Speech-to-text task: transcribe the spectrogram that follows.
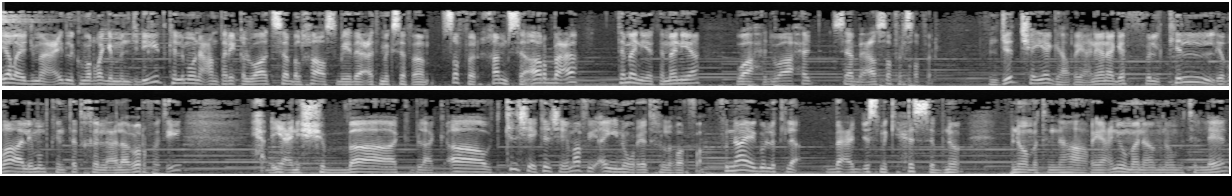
يلا يا جماعة عيد لكم الرقم من جديد. كلمونا عن طريق الواتساب الخاص بإذاعة مكسف أم. صفر خمسة أربعة ثمانية ثمانية واحد واحد سبعة صفر صفر. من جد شيء يقهر يعني أنا أقفل كل الإضاءة اللي ممكن تدخل على غرفتي. يعني الشباك blackout كل شيء كل شيء. ما في أي نور يدخل الغرفة. في النهاية يقول لك لا بعد جسمك يحس بنو بنومة النهار يعني وما نام نومة الليل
